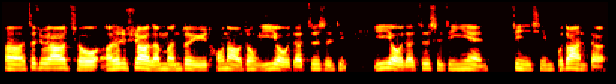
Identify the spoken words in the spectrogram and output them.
呃，这就要求，呃，这就需要人们对于头脑中已有的知识进已有的知识经验进行不断的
